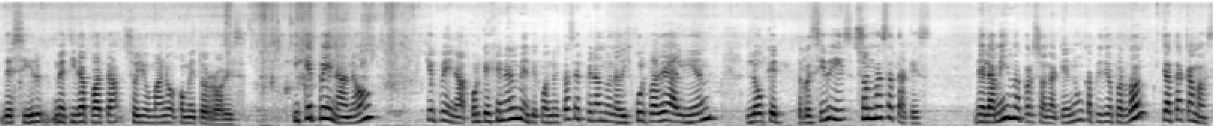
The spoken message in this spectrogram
decir, me tira pata, soy humano, cometo errores. Y qué pena, ¿no? Qué pena, porque generalmente cuando estás esperando una disculpa de alguien, lo que recibís son más ataques. De la misma persona que nunca pidió perdón, te ataca más.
